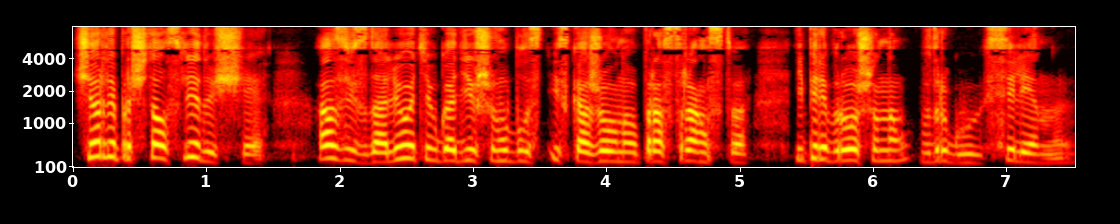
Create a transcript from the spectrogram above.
Чарли прочитал следующее о звездолете, угодившем в область искаженного пространства и переброшенном в другую вселенную.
